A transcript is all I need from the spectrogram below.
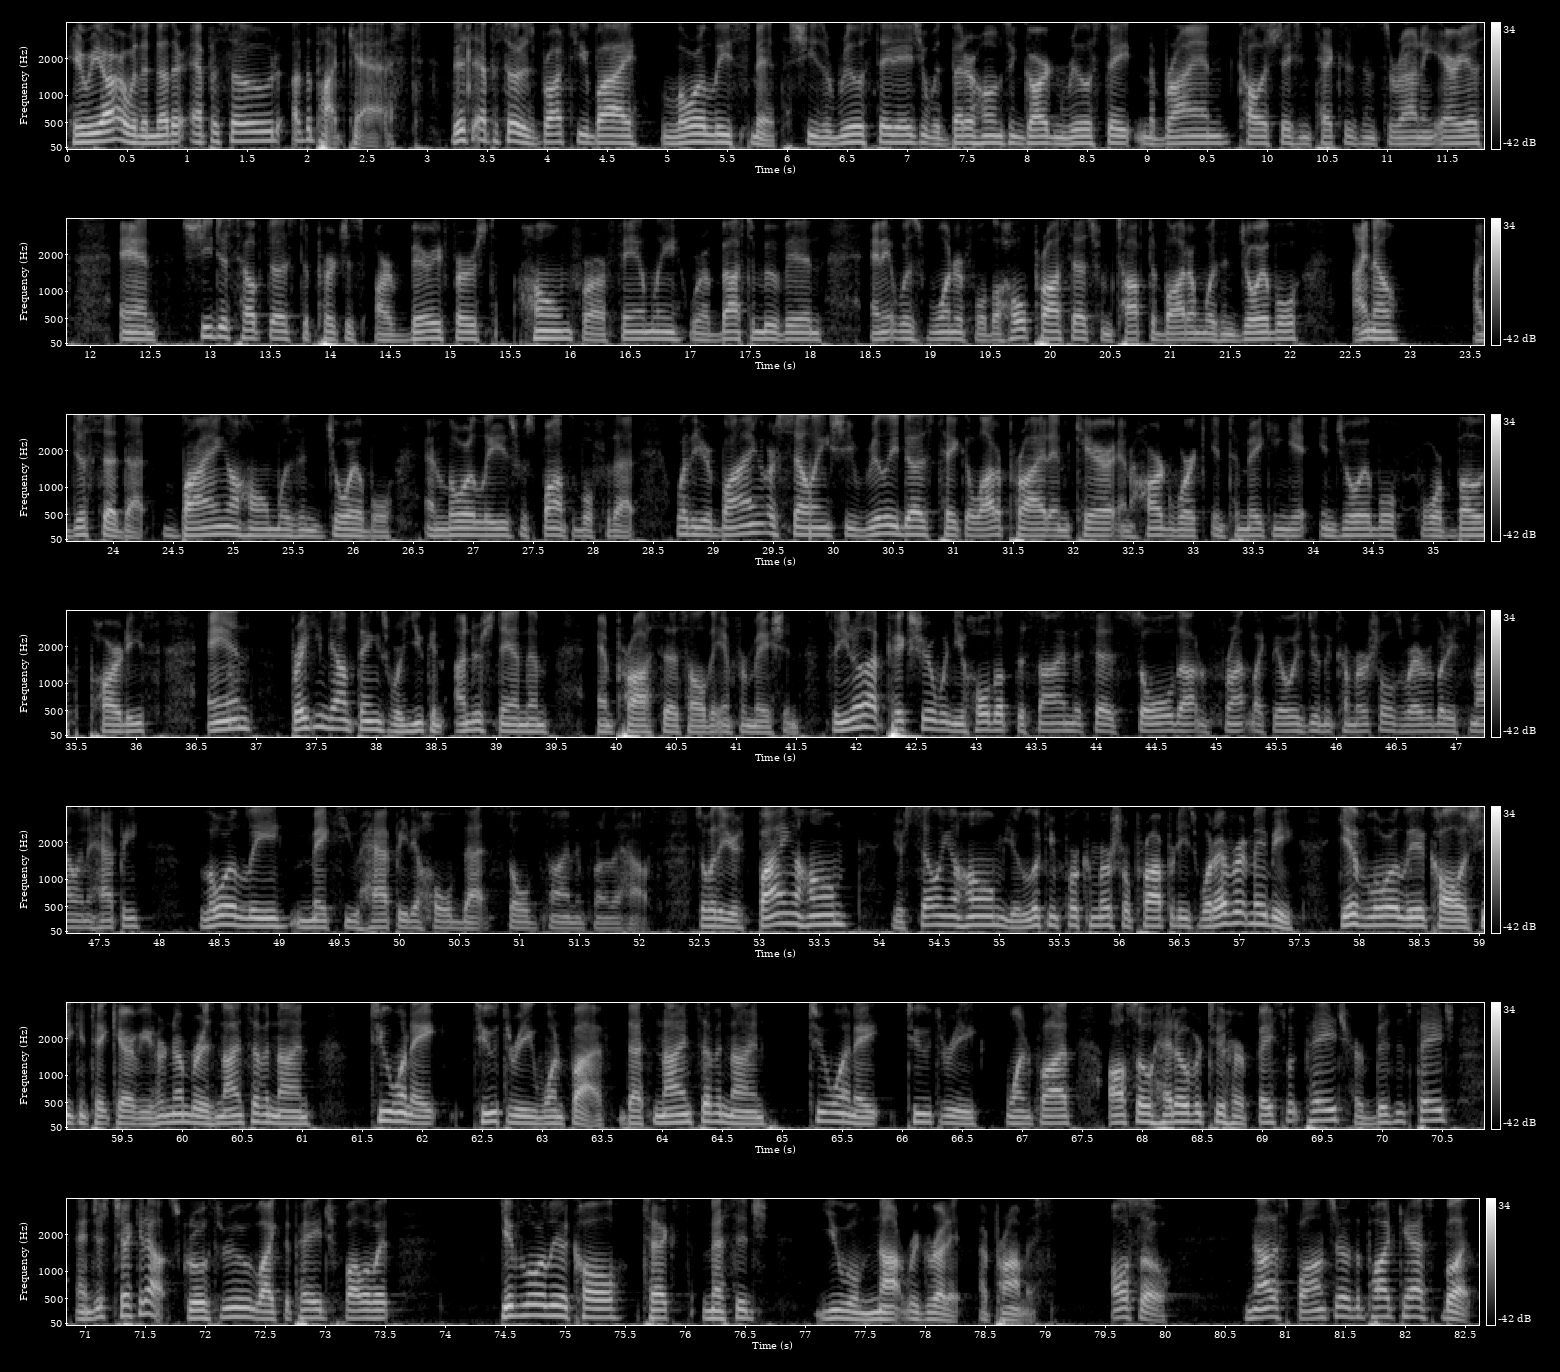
Here we are with another episode of the podcast. This episode is brought to you by Laura Lee Smith. She's a real estate agent with Better Homes and Garden Real Estate in the Bryan, College Station, Texas, and surrounding areas. And she just helped us to purchase our very first home for our family. We're about to move in, and it was wonderful. The whole process from top to bottom was enjoyable. I know, I just said that. Buying a home was enjoyable, and Laura Lee is responsible for that. Whether you're buying or selling, she really does take a lot of pride and care and hard work into making it enjoyable for both parties and breaking down things where you can understand them and process all the information. So, you know that picture when you hold up the sign that says sold out in front, like they always do in the commercials where everybody's smiling and happy? Laura Lee makes you happy to hold that sold sign in front of the house. So whether you're buying a home, you're selling a home, you're looking for commercial properties, whatever it may be, give Laura Lee a call and she can take care of you. Her number is 979 218 2315. That's 979 218 2315. Also, head over to her Facebook page, her business page, and just check it out. Scroll through, like the page, follow it. Give Laura Lee a call, text, message you will not regret it. I promise. Also, not a sponsor of the podcast, but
